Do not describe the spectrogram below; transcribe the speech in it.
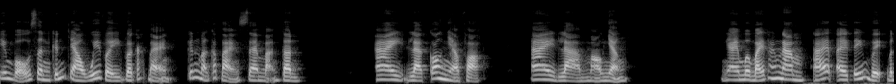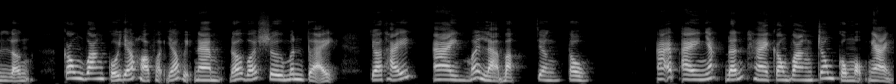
Kim Vũ xin kính chào quý vị và các bạn. Kính mời các bạn xem bản tin. Ai là con nhà Phật? Ai là mạo nhận? Ngày 17 tháng 5, AFA Tiếng Việt bình luận công văn của Giáo hội Phật giáo Việt Nam đối với sư Minh Tuệ cho thấy ai mới là bậc chân tu. AFA nhắc đến hai công văn trong cùng một ngày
